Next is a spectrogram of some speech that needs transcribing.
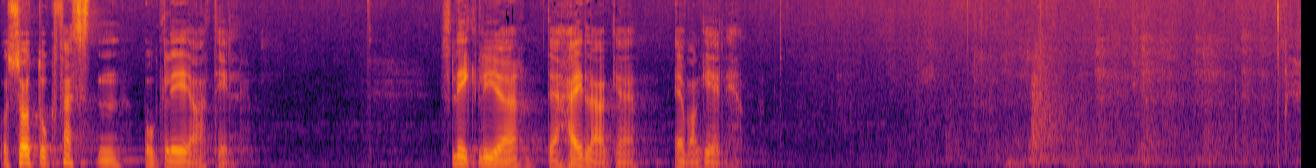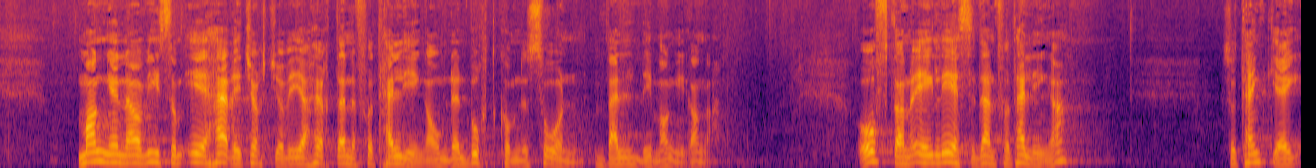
Og så tok festen og gleda til. Slik lyder det hellige evangeliet. Mange av vi som er her i kirka, har hørt denne fortellinga om den bortkomne sønnen veldig mange ganger. Og Ofte når jeg leser den fortellinga, så tenker jeg,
